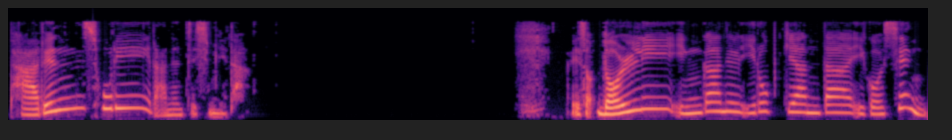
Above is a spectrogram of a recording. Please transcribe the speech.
바른 소리라는 뜻입니다. 그래서 널리 인간을 이롭게 한다. 이것은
